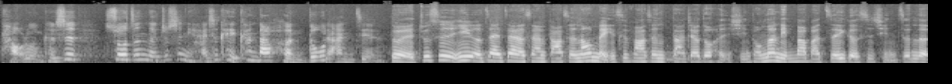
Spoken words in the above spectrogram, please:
讨论。可是说真的，就是你还是可以看到很多的案件。对，就是一而再，再而三发生，然后每一次发生，大家都很心痛。那林爸爸这一个事情，真的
